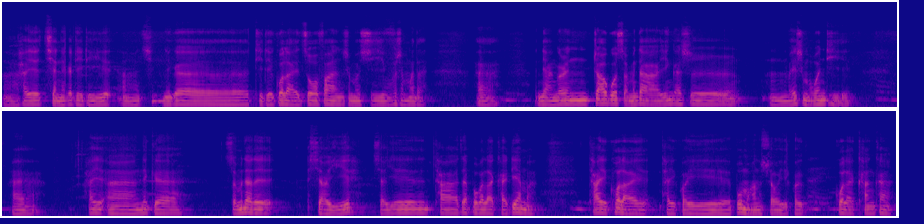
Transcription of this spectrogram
啊，还有请那个弟弟，嗯、请那个弟弟过来做饭，什么洗衣服什么的，哎、两个人照顾索米达应该是嗯没什么问题，哎、还有嗯、那个索米达的小姨，小姨她在博格拉开店嘛，她也过来，她也可以不忙的时候也可以，过来看看，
